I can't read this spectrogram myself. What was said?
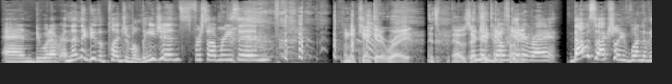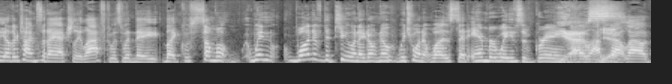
and do whatever. And then they do the Pledge of Allegiance for some reason. And they can't get it right. It's that was actually and actually they don't funny. get it right. That was actually one of the other times that I actually laughed was when they like someone when one of the two and I don't know which one it was said amber waves of grain. Yeah, I laughed Yeah. out loud.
